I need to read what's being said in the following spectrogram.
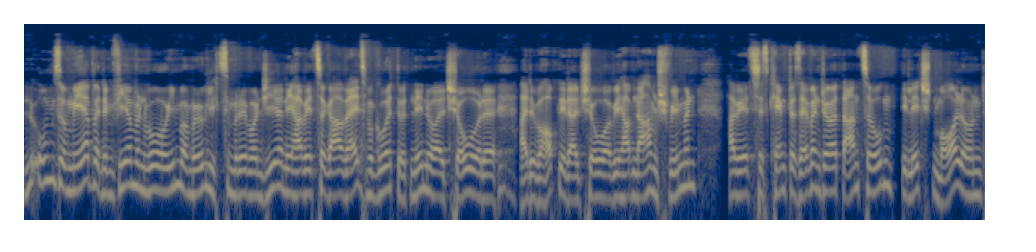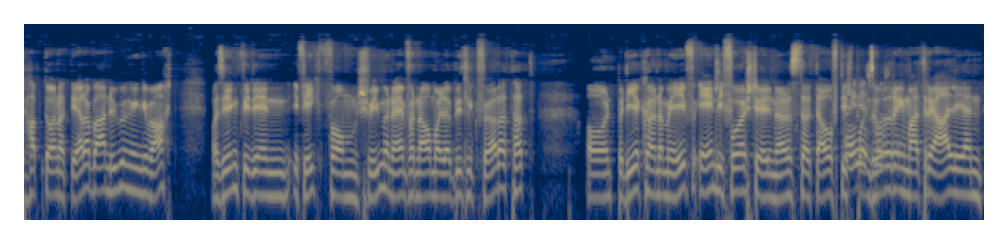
umso mehr bei den Firmen, wo immer möglich zum Revanchieren. Ich habe jetzt sogar, weil es mir gut tut, nicht nur als Show oder halt überhaupt nicht als Show, aber ich habe nach dem Schwimmen, habe jetzt das Camp der Seven Shirt angezogen, die letzten Mal und habe da eine Therabahn-Übungen gemacht, was irgendwie den Effekt vom Schwimmen einfach noch mal ein bisschen gefördert hat. Und bei dir kann man mir eh ähnlich vorstellen, dass du halt auf die Sponsoring-Materialien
